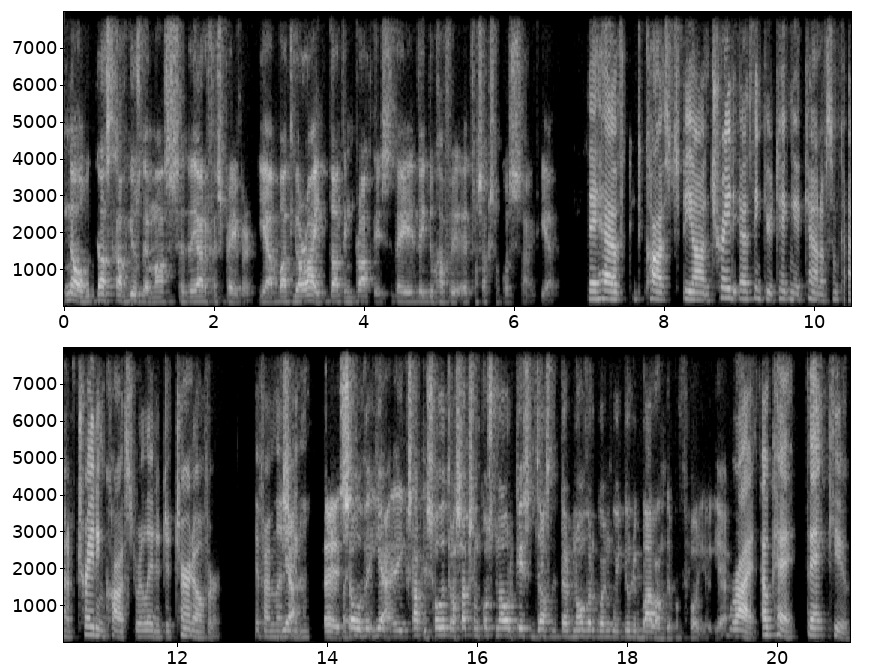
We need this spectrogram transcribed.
no, we just have used them as the RFS paper. Yeah, but you're right that in practice they they do have a, a transaction cost side. Yeah. They have costs beyond trade. I think you're taking account of some kind of trading cost related to turnover if I'm listening. Yeah. Uh, so the, yeah, exactly. So the transaction cost in our case is just the turnover when we do rebalance the portfolio. Yeah. Right. Okay. Thank you.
